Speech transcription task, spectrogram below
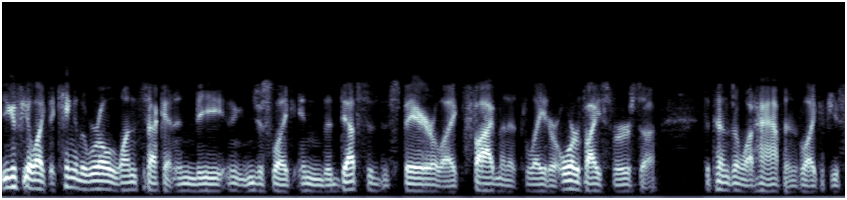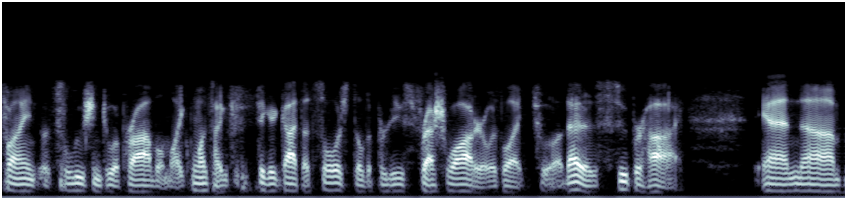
you can feel like the king of the world one second and be just like in the depths of despair like five minutes later, or vice versa depends on what happens. Like if you find a solution to a problem, like once I figured got that solar still to produce fresh water, it was like that is super high, and um,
